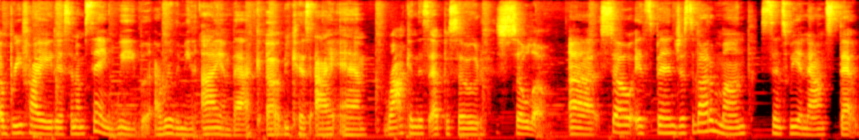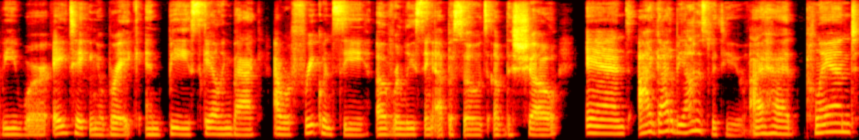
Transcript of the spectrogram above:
a brief hiatus, and I'm saying we, but I really mean I am back uh, because I am rocking this episode solo. Uh, so it's been just about a month since we announced that we were A, taking a break, and B, scaling back our frequency of releasing episodes of the show. And I gotta be honest with you, I had planned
